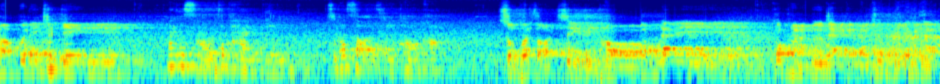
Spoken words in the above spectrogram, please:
น้องคนนี้ชื่อจริง นักศึกาวสชาทางหญิง สุภศรสีทองค่ะ สุภศรสิริทองได้คบหาดูใจกันมาช่วงระยะ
